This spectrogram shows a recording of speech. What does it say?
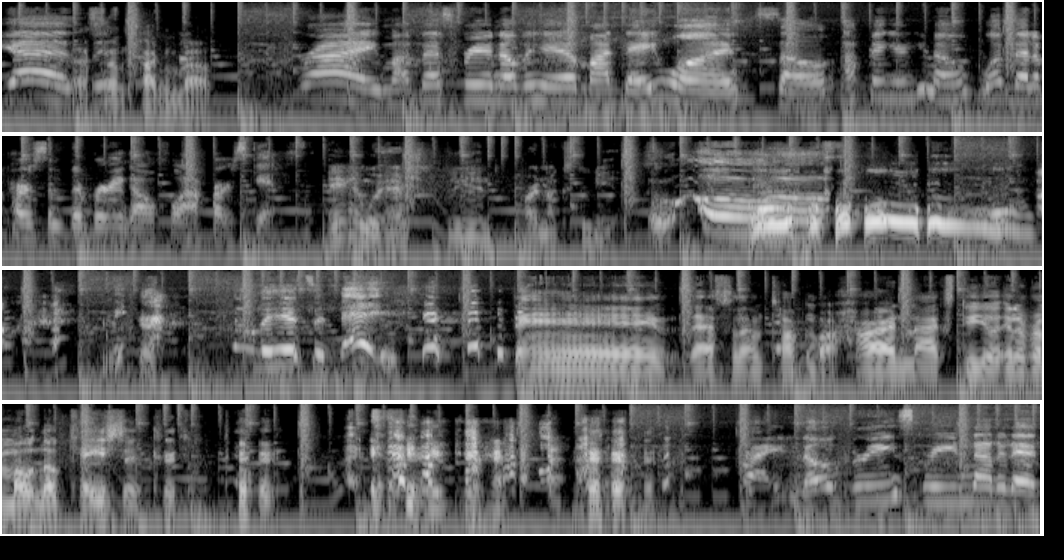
yes. That's this- what I'm talking about. Right, my best friend over here, my day one. So I figured, you know, what better person to bring on for our first guest? And we're actually in Hard Knock Studios. Ooh, over here today. Dang, that's what I'm talking about. Hard Knock Studio in a remote location. Right, no green screen, none of that.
